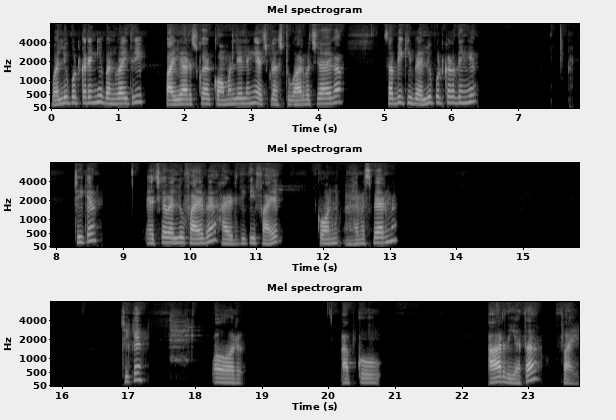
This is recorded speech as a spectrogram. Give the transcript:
value put करेंगे one by three pi r square common ले लेंगे एच प्लस टू आर बच जाएगा। सभी की वैल्यू पुट कर देंगे, ठीक है? एच का वैल्यू फाइव है हाइट दी थी फाइव कौन हेमिस्फेयर में? ठीक है। और आपको आर दिया था फाइव।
